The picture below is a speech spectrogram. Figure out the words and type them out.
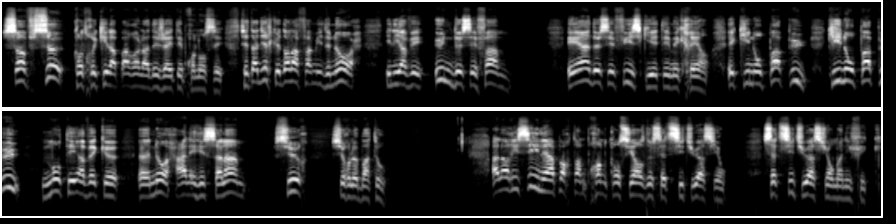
sauf ceux contre qui la parole a déjà été prononcée. C'est-à-dire que dans la famille de Noé, il y avait une de ses femmes et un de ses fils qui étaient mécréants et qui n'ont pas pu, qui n'ont pas pu monter avec euh, euh Noé alayhi salam sur, sur le bateau. Alors ici, il est important de prendre conscience de cette situation cette situation magnifique.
